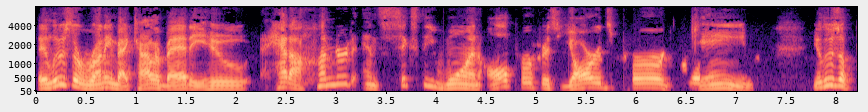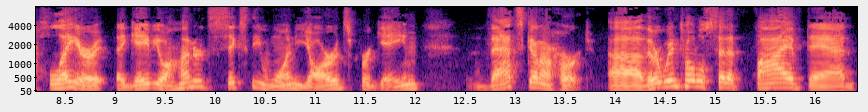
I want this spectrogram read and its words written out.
They lose their running back, Tyler Badie, who had 161 all purpose yards per game. You lose a player that gave you 161 yards per game. That's going to hurt. Uh, their win total set at five, Dad.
